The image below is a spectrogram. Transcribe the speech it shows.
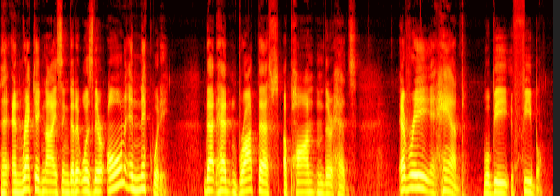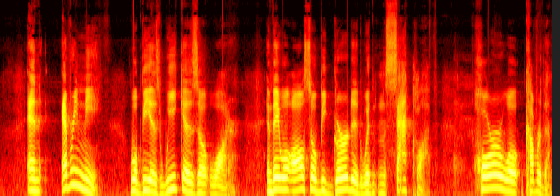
and recognizing that it was their own iniquity that had brought this upon their heads. Every hand will be feeble. And every knee will be as weak as uh, water, and they will also be girded with sackcloth. Horror will cover them,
